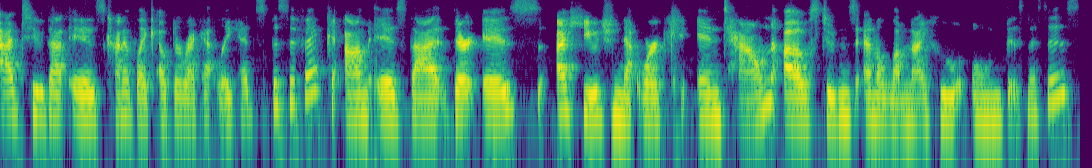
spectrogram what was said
add to that is kind of like outdoor rec at Lakehead specific um, is that there is a huge network in town of students and alumni who own businesses.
